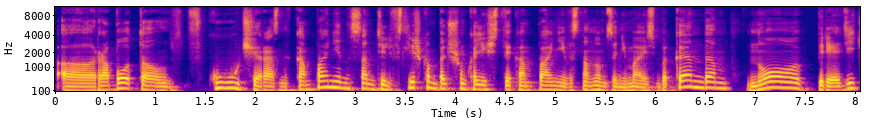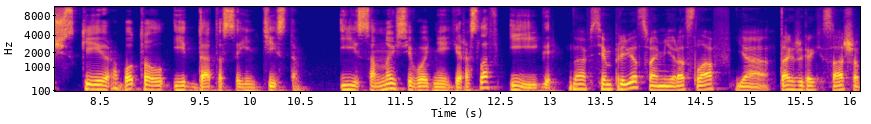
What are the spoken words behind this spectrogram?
а, работал в куче разных компаний, на самом деле, в слишком большом количестве компаний, в основном занимаюсь бэкэндом, но периодически работал и дата-сайентистом. И со мной сегодня Ярослав и Игорь. Да, всем привет, с вами Ярослав. Я, так же как и Саша,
